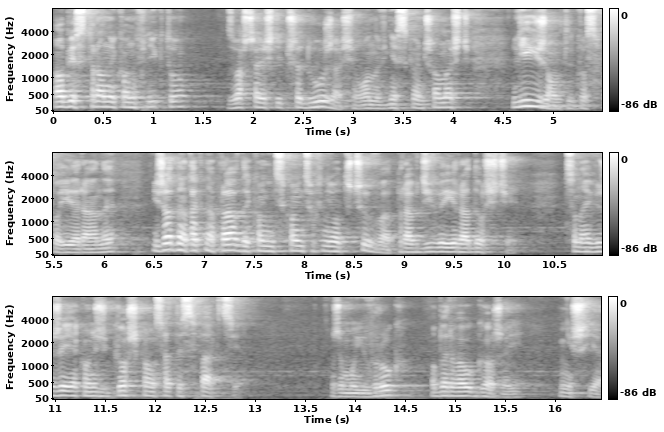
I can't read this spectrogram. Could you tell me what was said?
Obie strony konfliktu, zwłaszcza jeśli przedłuża się on w nieskończoność, liżą tylko swoje rany i żadna tak naprawdę koniec końców nie odczuwa prawdziwej radości, co najwyżej jakąś gorzką satysfakcję, że mój wróg oberwał gorzej niż ja.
